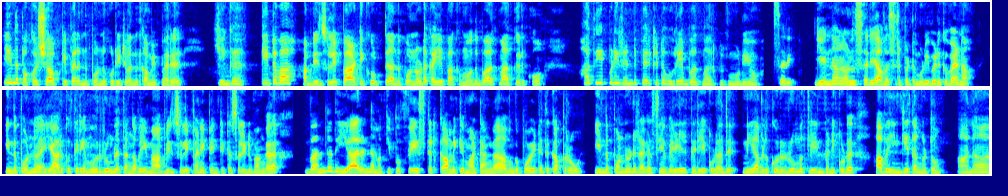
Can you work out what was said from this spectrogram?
இந்த பக்கம் ஷாப் கீப்பர் அந்த பொண்ணை கூட்டிகிட்டு வந்து காமிப்பார். எங்க கிட்ட வா அப்படின்னு சொல்லி பாட்டி கூப்பிட்டு அந்த பொண்ணோட கையை பார்க்கும்போது பர்த் மார்க் இருக்கும். அது எப்படி ரெண்டு பேர்கிட்ட ஒரே பர்த் மார்க் இருக்க முடியும்? சரி என்ன ஆனாலும் சரி அவசரப்பட்டு முடிவெடுக்க வேணாம். இந்த பொண்ணு யாருக்கும் தெரியாம ஒரு ரூம்ல தங்க வைமா அப்படின்னு சொல்லி பனிப்பெண் கிட்ட சொல்லிடுவாங்க. வந்தது யாருன்னு நமக்கு இப்போ ஃபேஸ் கட் காமிக்க மாட்டாங்க. அவங்க போயிட்டதுக்கு அப்புறம் இந்த பொண்ணோட ரகசியம் வெளியில் தெரியக்கூடாது. நீ அவளுக்கு ஒரு ரூமை க்ளீன் பண்ணி கொடு. அவள் இங்கேயே தங்கட்டும். ஆனால்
